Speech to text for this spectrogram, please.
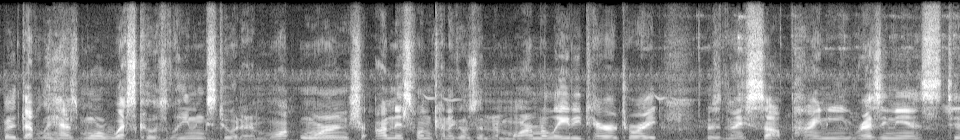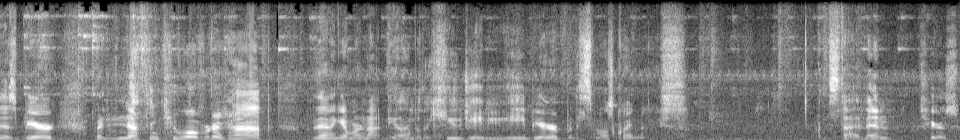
but it definitely has more West Coast leanings to it. And more orange on this one kind of goes into marmalade territory. There's a nice soft piney resininess to this beer, but nothing too over the top. But then again, we're not dealing with a huge ABV beer, but it smells quite nice. Let's dive in. Cheers.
